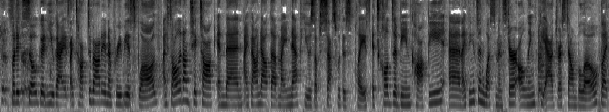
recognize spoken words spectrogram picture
that's but it's true. so good, you guys. I talked about it in a previous vlog. I saw it on TikTok and then I found out that my nephew is obsessed with this place. It's called Da Vien Coffee and I think it's in Westminster. I'll link the address down below. But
